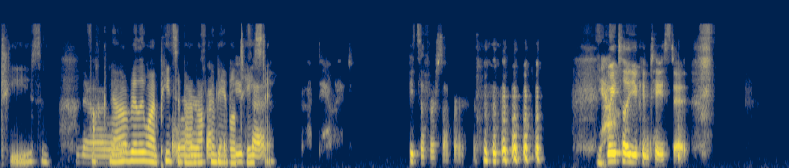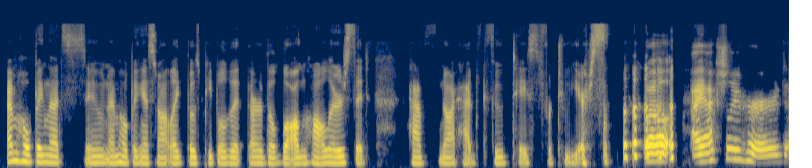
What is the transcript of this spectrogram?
cheese and now fuck. Now I really want pizza, but I'm not gonna be fucking able to taste it. God damn it. Pizza for supper. Yeah. Wait till you can taste it. I'm hoping that's soon. I'm hoping it's not like those people that are the long haulers that have not had food taste for two years. Well, I actually heard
